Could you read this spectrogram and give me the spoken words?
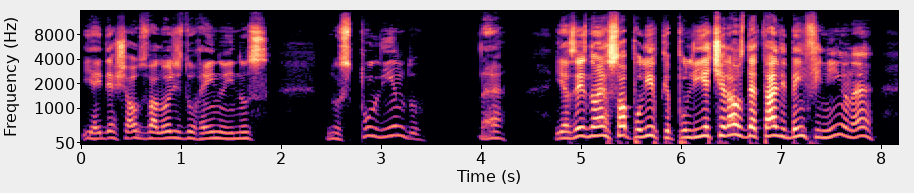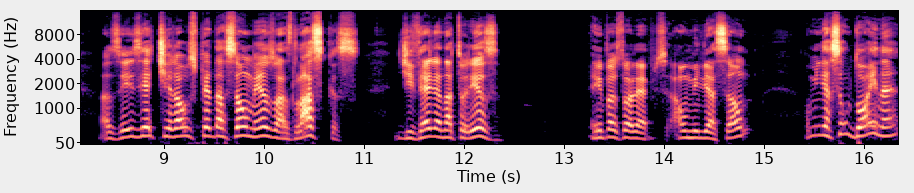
E aí deixar os valores do reino e nos, nos pulindo, né? E às vezes não é só polir, porque polir é tirar os detalhes bem fininho, né? Às vezes é tirar os pedação mesmo, as lascas de velha natureza. Hein, pastor Epes? A humilhação a humilhação dói, né?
